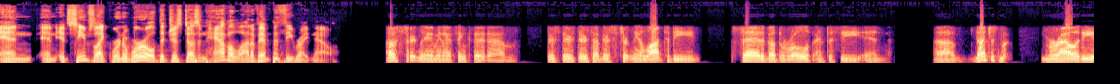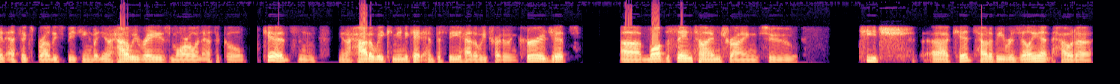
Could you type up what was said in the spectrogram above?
And, and it seems like we're in a world that just doesn't have a lot of empathy right now. Oh, certainly. I mean, I think that, um, there's, there's, there's, a, there's certainly a lot to be said about the role of empathy in, uh, not just morality and ethics broadly speaking, but you know, how do we raise moral and ethical kids, and you know, how do we communicate empathy? How do we try to encourage it, um, while at the same time trying to teach uh, kids how to be resilient, how to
